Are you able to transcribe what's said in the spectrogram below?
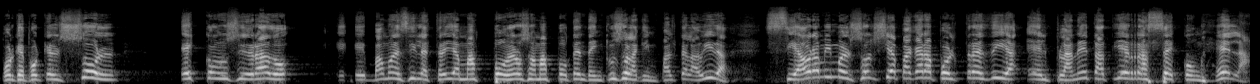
¿Por qué? Porque el sol es considerado, eh, eh, vamos a decir, la estrella más poderosa, más potente, incluso la que imparte la vida. Si ahora mismo el sol se apagara por tres días, el planeta Tierra se congela.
